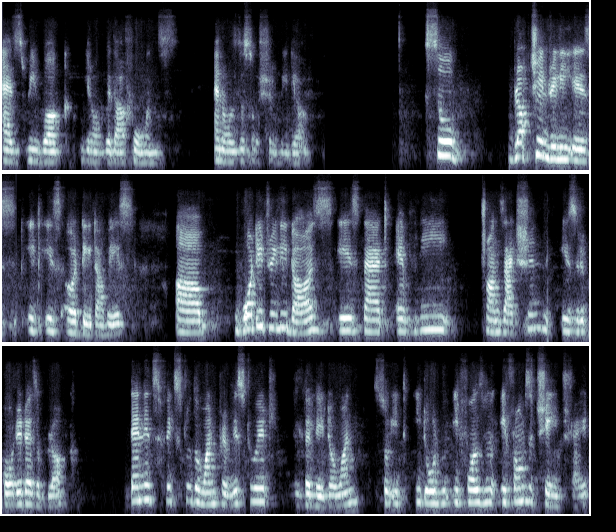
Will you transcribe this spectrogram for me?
as we work, you know, with our phones and all the social media. So blockchain really is, it is a database. Um, what it really does is that every transaction is recorded as a block. Then it's fixed to the one previous to it, the later one. So it it all it falls it forms a chain, right?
